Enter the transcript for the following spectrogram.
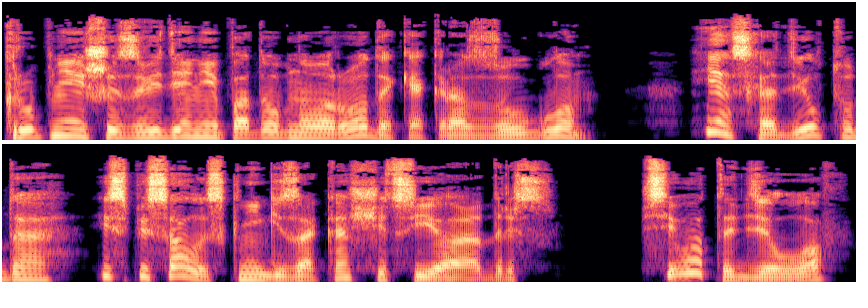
Крупнейшее заведение подобного рода как раз за углом. Я сходил туда и списал из книги заказчиц ее адрес. Всего-то делов.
